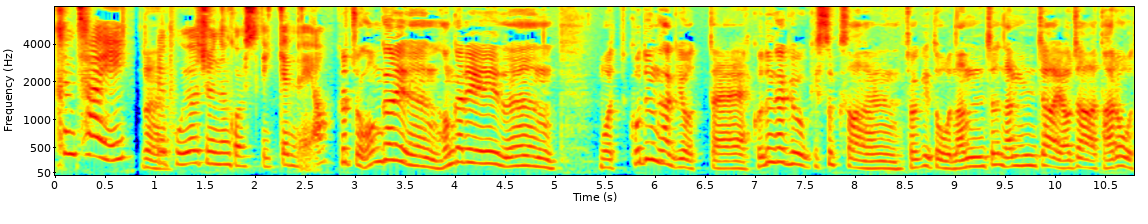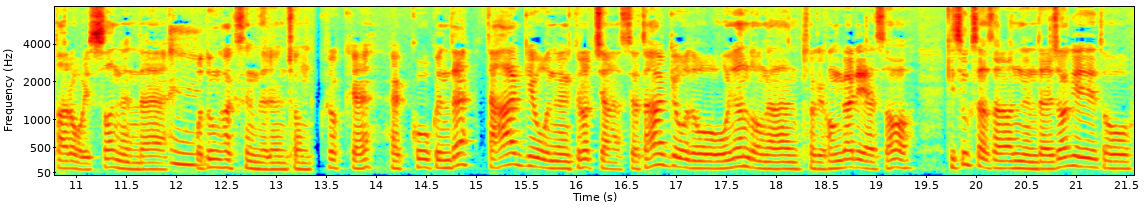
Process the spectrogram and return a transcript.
큰 차이를 네. 보여주는 걸 수도 있겠네요. 그렇죠. 헝가리는 헝가리는 뭐 고등학교 때 고등학교 기숙사는 저기도 남자 남자 여자 다로 다로 있었는데 음. 고등학생들은 좀 그렇게 했고 근데 대학교는 그렇지 않았어요. 대학교도 5년 동안 저기 헝가리에서 기숙사 살았는데 저기도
